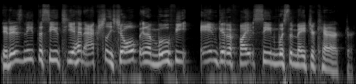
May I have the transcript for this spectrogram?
It is neat to see Tien actually show up in a movie and get a fight scene with a major character.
